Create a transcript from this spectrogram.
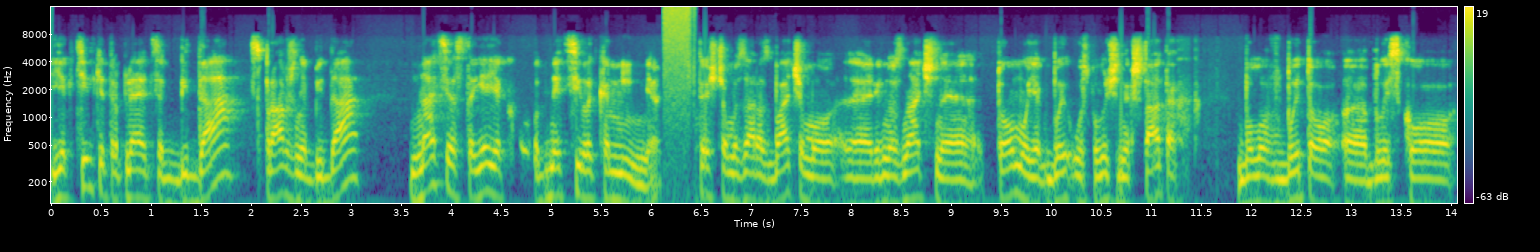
Як тільки трапляється біда, справжня біда, нація стає як одне ціле каміння. Те, що ми зараз бачимо, е, рівнозначне тому, якби у Сполучених Штатах було вбито е, близько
